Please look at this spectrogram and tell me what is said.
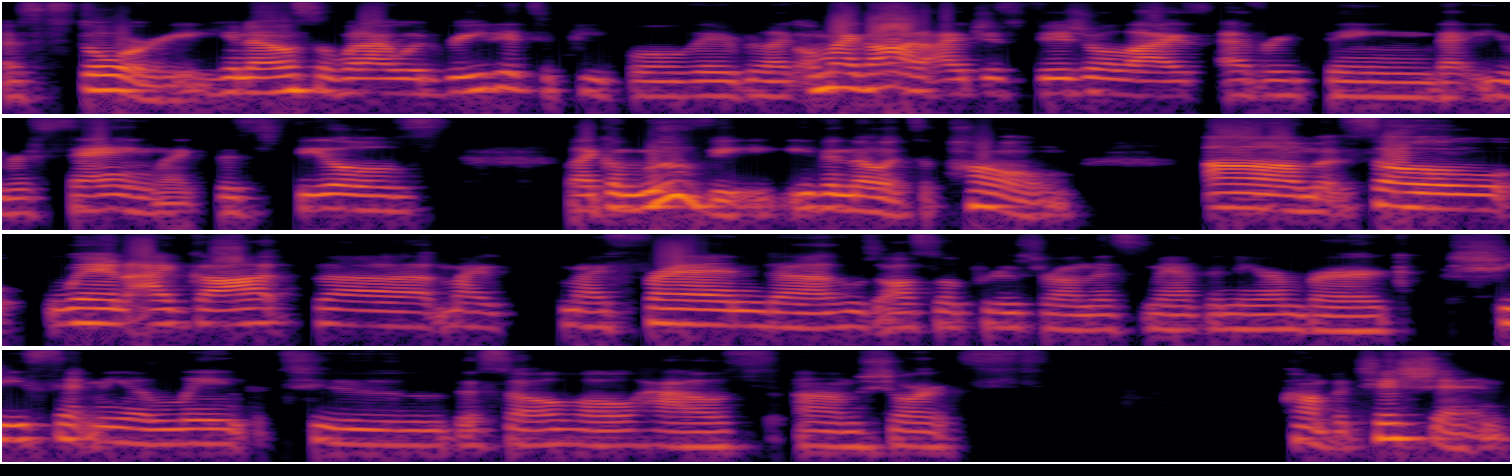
a story, you know? So when I would read it to people, they'd be like, oh my God, I just visualize everything that you were saying. Like this feels like a movie, even though it's a poem. Um, so when I got the my my friend uh, who's also a producer on this, Samantha Nierenberg, she sent me a link to the Soho House um, Shorts competition.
